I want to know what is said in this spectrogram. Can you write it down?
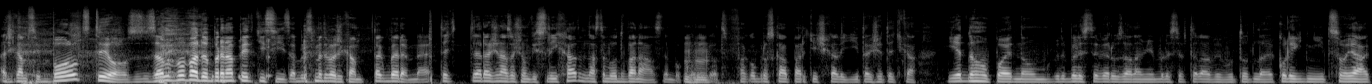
a říkám si, Bolt, ty jo, z Lvova do Brna pět tisíc. A byli jsme dva, říkám, tak berem, ne? Teď teda, že nás začnou vyslíchat, nás tam bylo 12 nebo kolik, Mhm. mm-hmm. fakt obrovská partička lidí, takže teďka jednoho po jednom, kdy byli jste v Jeruzalémě, byli jste v Tel Avivu, tohle, kolik dní, co jak.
